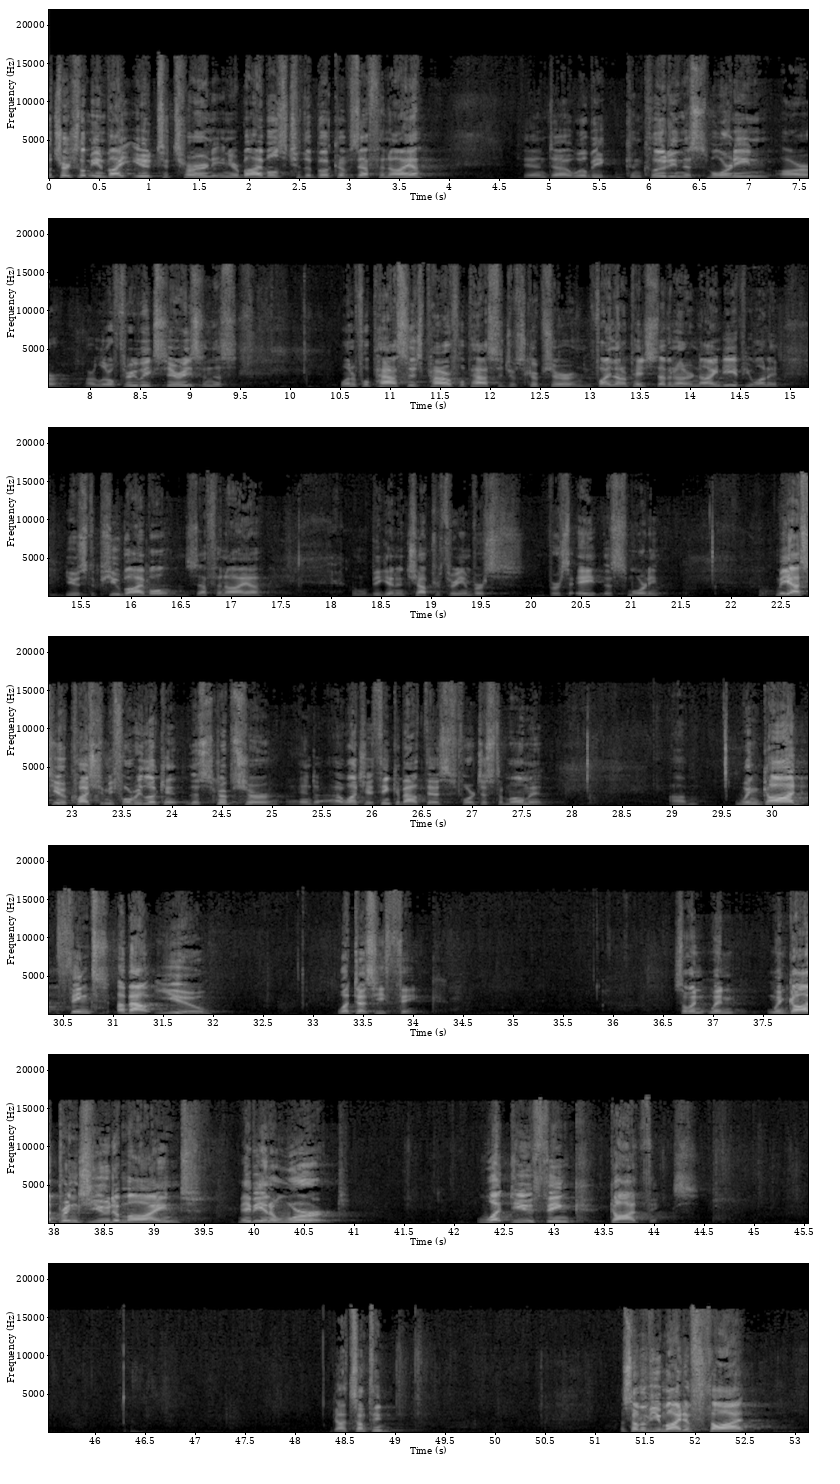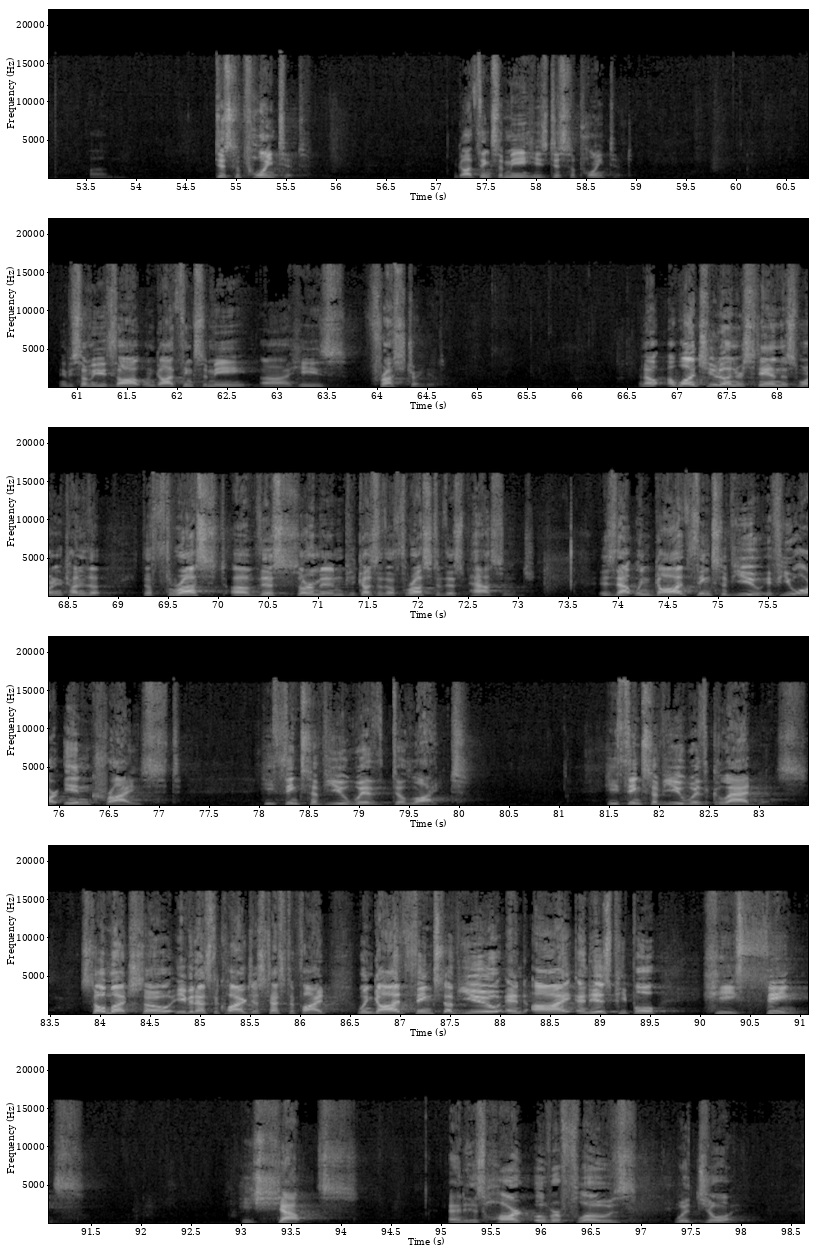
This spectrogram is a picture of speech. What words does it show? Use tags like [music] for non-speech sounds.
Well, church, let me invite you to turn in your Bibles to the book of Zephaniah. And uh, we'll be concluding this morning our, our little three week series in this wonderful passage, powerful passage of Scripture. And you'll find that on page 790 if you want to use the Pew Bible, Zephaniah. And we'll begin in chapter 3 and verse, verse 8 this morning. Let me ask you a question before we look at the Scripture, and I want you to think about this for just a moment. Um, when God thinks about you, what does he think? So when, when, when God brings you to mind, maybe in a word, what do you think God thinks? Got something? Some of you might have thought um, disappointed. God thinks of me, he's disappointed. Maybe some of you thought when God thinks of me, uh, he's frustrated. And I, I, want you to understand this morning kind of the, the thrust of this sermon, because of the thrust of this passage, is that when God thinks of you, if you are in Christ, he thinks of you with delight. He thinks of you with gladness. So much so, even as the choir just testified, when God thinks of you and I and his people, he sings, he shouts, and his heart overflows with joy.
